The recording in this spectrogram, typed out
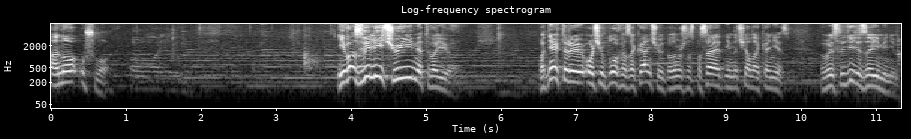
оно ушло. И возвеличу имя Твое – вот некоторые очень плохо заканчивают, потому что спасает не начало, а конец. Вы следите за именем.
